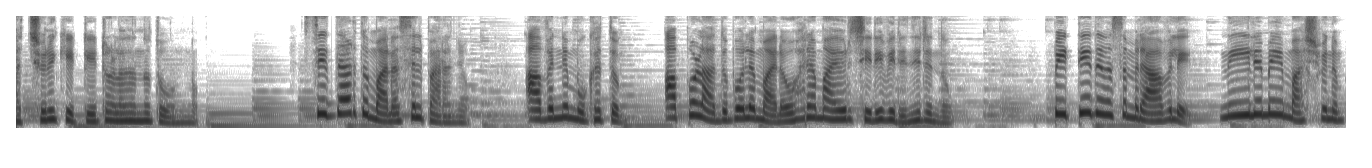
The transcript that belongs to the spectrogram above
അച്ഛന് കിട്ടിയിട്ടുള്ളതെന്ന് തോന്നുന്നു. സിദ്ധാർത്ഥ് മനസ്സിൽ പറഞ്ഞു അവന്റെ മുഖത്തും അപ്പോൾ അതുപോലെ മനോഹരമായൊരു ചിരി വിരിഞ്ഞിരുന്നു. പിറ്റേ ദിവസം രാവിലെ നീലിമയും അശ്വിനും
